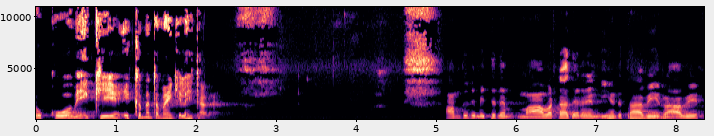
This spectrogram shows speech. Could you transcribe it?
ඔක්කොම එකේ එකම තමයි කියලා හිතා ගන්න. ආම්දුනේ මෙතන මාවටා දැනෙන නිහඬතාවයේ රාවයට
